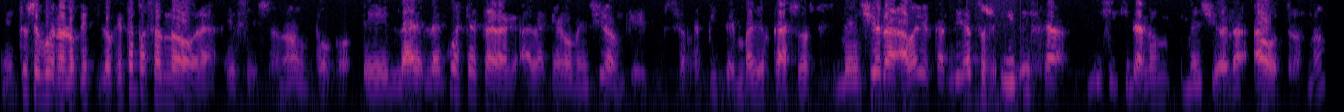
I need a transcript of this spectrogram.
Entonces, bueno, lo que lo que está pasando ahora es eso, ¿no? Un poco. Eh, la, encuesta esta a la que hago mención, que se repite en varios casos, menciona a varios candidatos y deja, ni siquiera no menciona a otros, ¿no?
